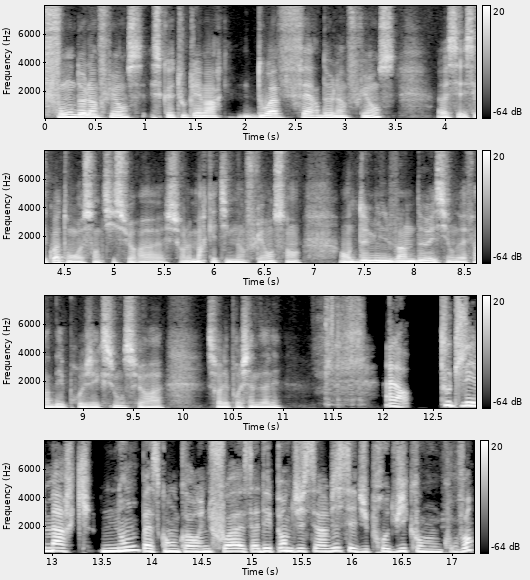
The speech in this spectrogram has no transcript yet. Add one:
font de l'influence? Est-ce que toutes les marques doivent faire de l'influence? Euh, C'est quoi ton ressenti sur, euh, sur le marketing d'influence en, en 2022 et si on devait faire des projections sur, euh, sur les prochaines années? Alors, toutes les marques, non, parce qu'encore une fois, ça dépend du service et du produit qu'on vend.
